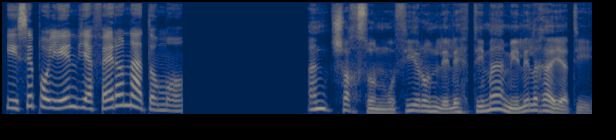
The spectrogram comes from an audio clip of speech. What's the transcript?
Είσαι πολύ ενδιαφέρον άτομο. أنت شخص مثير للاهتمام للغاية.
